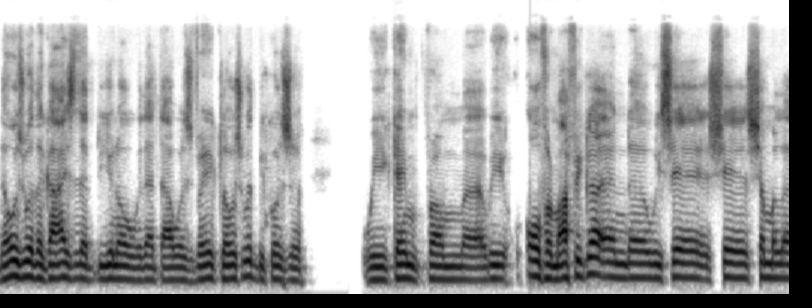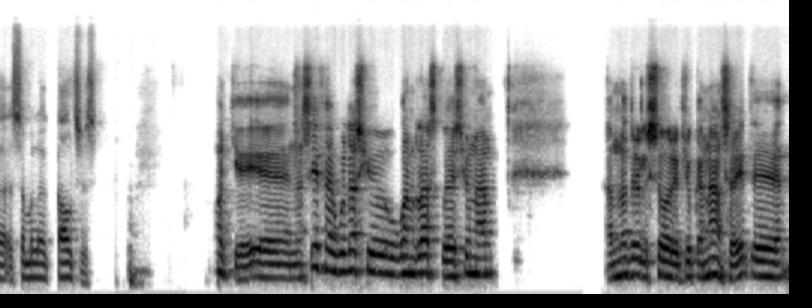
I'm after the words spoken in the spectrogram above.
those were the guys that you know that I was very close with because uh, we came from uh, we all from Africa and uh, we share share similar similar cultures. Okay, uh, Nassif, I will ask you one last question. I'm, I'm not really sure if you can answer it. Uh,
